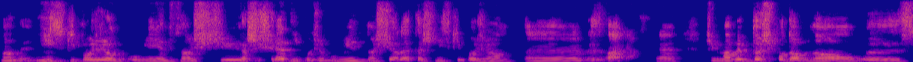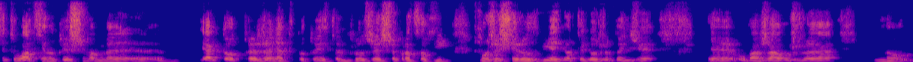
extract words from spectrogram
Mamy niski poziom umiejętności, znaczy średni poziom umiejętności, ale też niski poziom e, wyzwania. Nie? Czyli mamy dość podobną sytuację. No tu jeszcze mamy jak do odprężenia, tylko tu jest ten plus, że jeszcze pracownik może się rozwijać, dlatego że będzie uważał, że no,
